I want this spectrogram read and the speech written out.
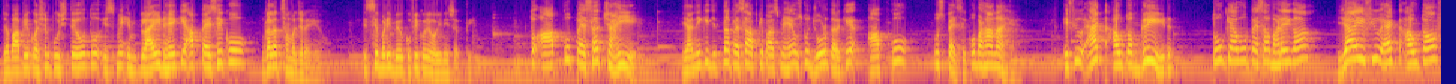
जब आप ये क्वेश्चन पूछते हो तो इसमें इंप्लाइड है कि आप पैसे को गलत समझ रहे हो। इससे बड़ी बेवकूफ़ी कोई हो ही नहीं सकती। तो आपको पैसा चाहिए। यानी कि जितना पैसा आपके पास में है, उसको जोड़ करके आपको उस पैसे को बढ़ाना है। If you act out of greed तो क्या वो पैसा बढ़ेगा? या if you act out of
